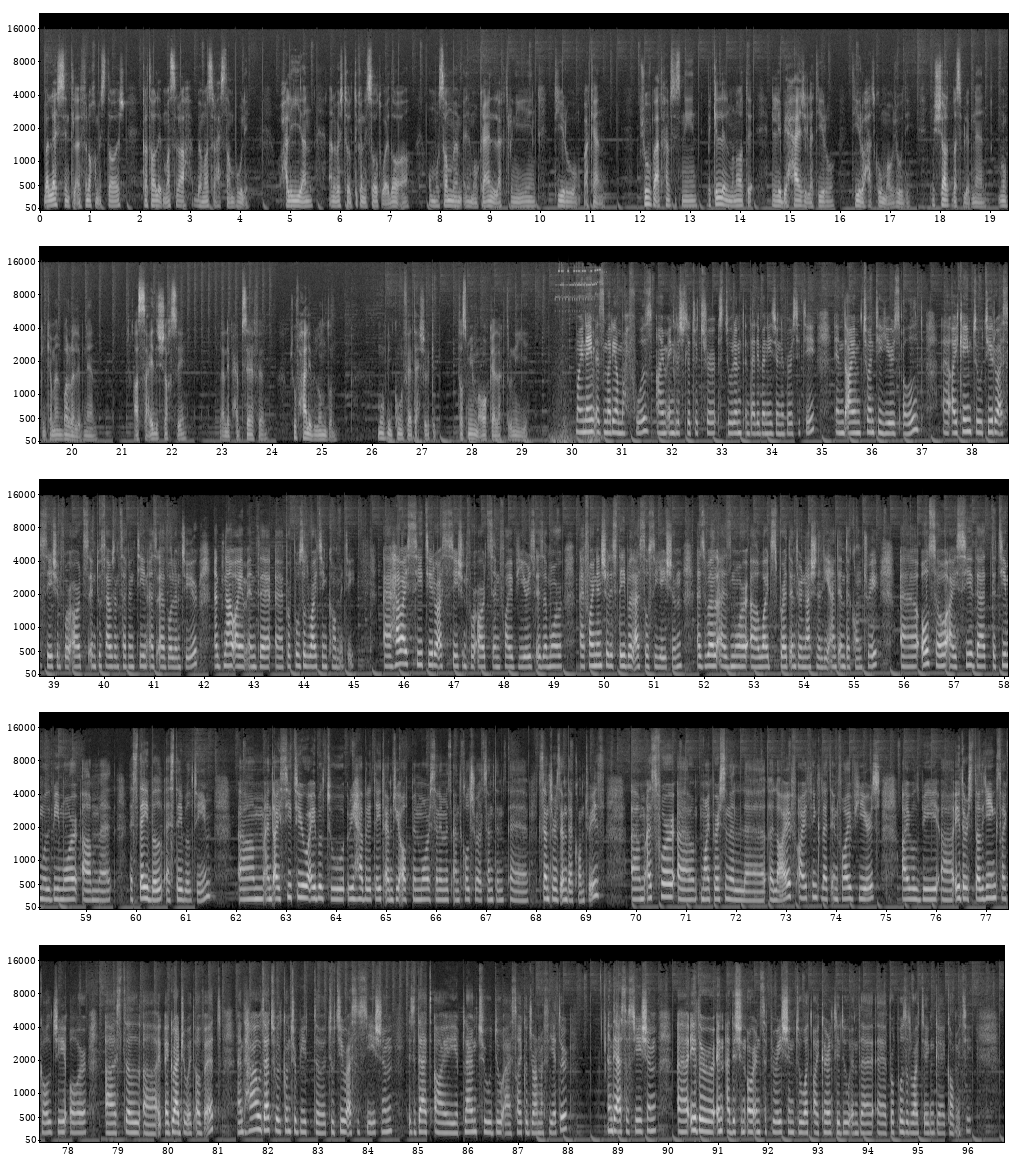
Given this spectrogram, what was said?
بلش سنة 2015 كطالب مسرح بمسرح اسطنبولي وحاليا أنا بشتغل تقني صوت وإضاءة ومصمم الموقع الإلكتروني لتيرو وأكان بشوف بعد خمس سنين بكل المناطق اللي بحاجة لتيرو تيرو حتكون موجودة. مش شرط بس بلبنان ممكن كمان برا لبنان. على الصعيد الشخصي لأني بحب سافر بشوف حالي بلندن. ممكن يكون فاتح شركة تصميم مواقع إلكترونية. My name is Mariam Mahfouz. I'm English literature student in the Lebanese University and I'm 20 years old. Uh, I came to Tiro Association for Arts in 2017 as a volunteer and now I am in the uh, proposal writing committee. Uh, how I see Tiro Association for Arts in five years is a more uh, financially stable association as well as more uh, widespread internationally and in the country. Uh, also, I see that the team will be more um, a stable, a stable team. Um, and I see Tiro able to rehabilitate and reopen more cinemas and cultural uh, centers in their countries. Um, as for uh, my personal uh, life, I think that in five years I will be uh, either studying psychology or uh, still uh, a graduate of it. And how that will contribute to Tiro Association is that I plan to do a psychodrama theater in the association, uh, either in addition or in separation to what I currently do in the proposal writing committee.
